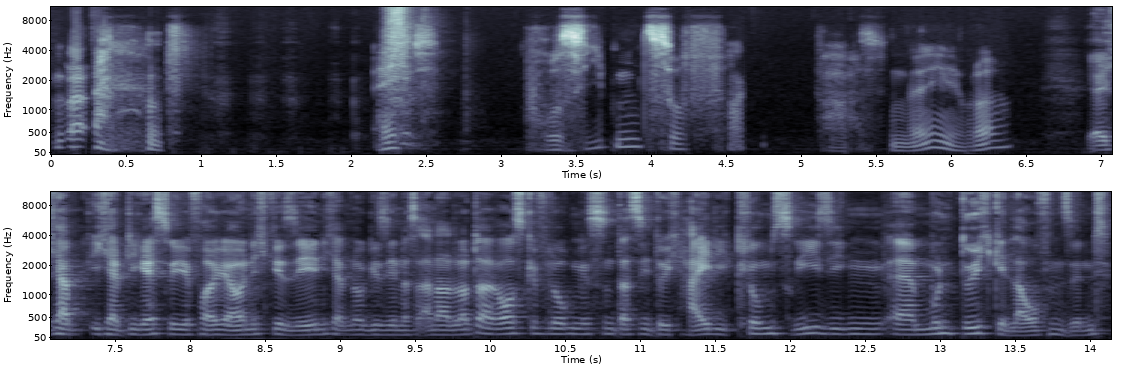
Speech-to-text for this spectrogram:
Echt? Pro 7 zur fuck. Was? Nee, oder? Ja, ich habe ich hab die gestrige Folge auch nicht gesehen. Ich habe nur gesehen, dass Anna Lotta rausgeflogen ist und dass sie durch Heidi Klums riesigen äh, Mund durchgelaufen sind.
